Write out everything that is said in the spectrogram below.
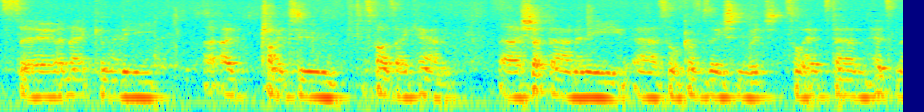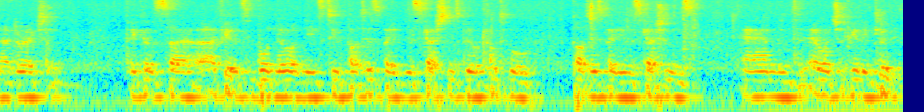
So, and that can be. I, I try to, as far as I can, uh, shut down any uh, sort of conversation which sort of heads down, heads in that direction, because uh, I feel it's important. Everyone needs to participate in discussions, feel comfortable participating in discussions, and everyone should feel included.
